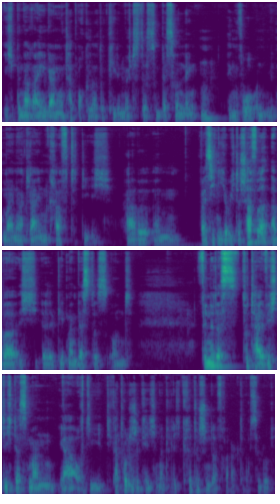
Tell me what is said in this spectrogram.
ich bin da reingegangen und habe auch gesagt, okay, du möchtest das zum Besseren lenken irgendwo und mit meiner kleinen Kraft, die ich habe, ähm, weiß ich nicht, ob ich das schaffe, aber ich äh, gebe mein Bestes und finde das total wichtig, dass man ja auch die, die katholische Kirche natürlich kritisch hinterfragt, absolut.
